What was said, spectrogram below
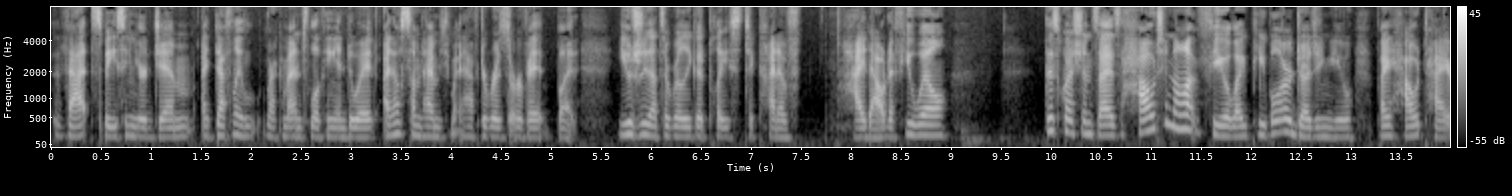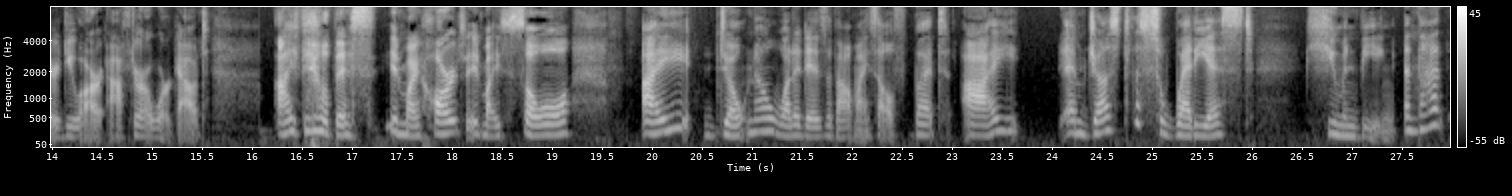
that space in your gym, I definitely recommend looking into it. I know sometimes you might have to reserve it, but usually that's a really good place to kind of hide out, if you will. This question says, How to not feel like people are judging you by how tired you are after a workout. I feel this in my heart, in my soul. I don't know what it is about myself, but I am just the sweatiest human being. And that,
